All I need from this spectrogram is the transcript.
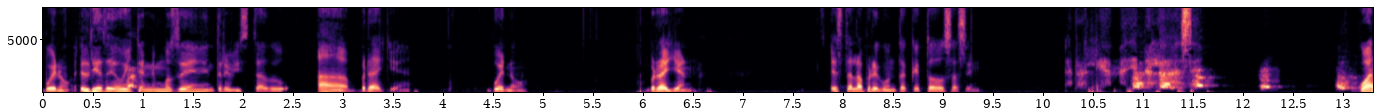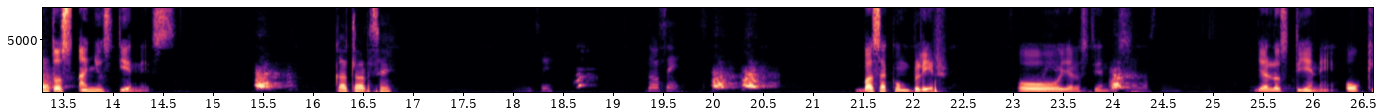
Bueno, el día de hoy tenemos de entrevistado a Brian. Bueno, Brian, esta es la pregunta que todos hacen. En realidad nadie me la hace. ¿Cuántos años tienes? 14. 11. 12. ¿Vas a cumplir? ¿O ya los tienes? Ya los tengo. Ya los tiene. Ok.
